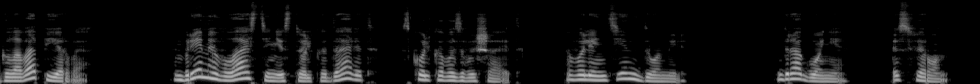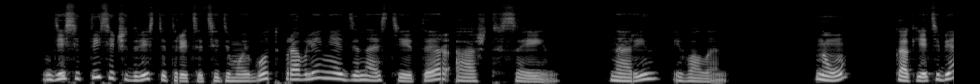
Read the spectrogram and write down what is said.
Глава первая. Бремя власти не столько давит, сколько возвышает. Валентин Домель. Драгония. Эсферон. 10237 год правления династии Тер-Ашт-Сейн. Нарин и Вален. «Ну, как я тебе?»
